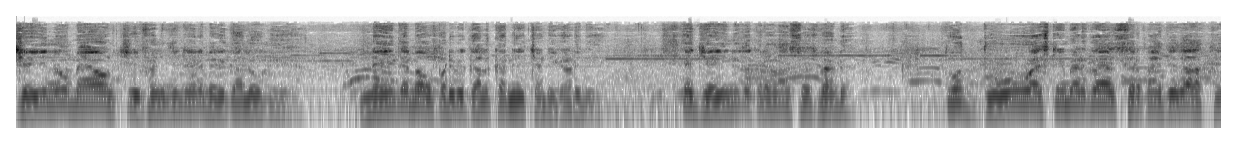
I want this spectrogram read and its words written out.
ਜਈ ਨੂੰ ਮੈਂ ਹੁਣ ਚੀਫ ਇੰਜੀਨੀਅਰ ਮੇਰੀ ਗੱਲ ਹੋ ਗਈ ਹੈ। ਨਹੀਂ ਤੇ ਮੈਂ ਉੱਪਰ ਵੀ ਗੱਲ ਕਰਨੀ ਚੰਡੀਗੜ੍ਹ ਵੀ ਇਹ ਜਈ ਨੂੰ ਤਾਂ ਕਰਾਉਣਾ ਸਸਪੈਂਡ ਤੂੰ ਦੋ ਐਸਟੀਮੇਟ ਕੋ ਸਰਪੰਚ ਦੇ ਹੱਥੇ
